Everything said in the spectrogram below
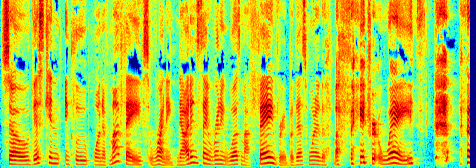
So, this can include one of my faves, running. Now, I didn't say running was my favorite, but that's one of the, my favorite ways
